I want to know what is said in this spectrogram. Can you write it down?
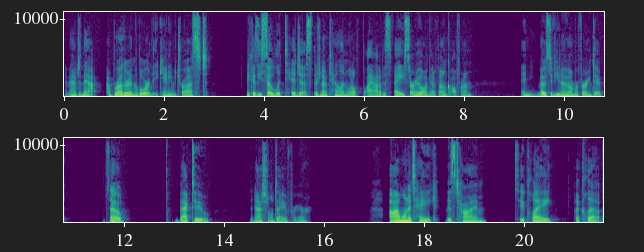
Imagine that. A brother in the Lord that you can't even trust because he's so litigious. There's no telling what'll fly out of his face or who I'll get a phone call from. And most of you know who I'm referring to. So, back to the National Day of Prayer. I want to take this time to play a clip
